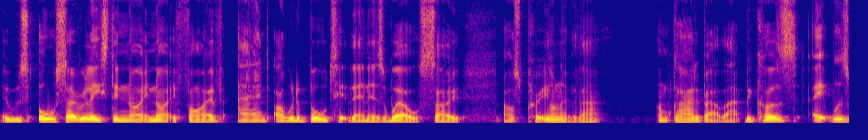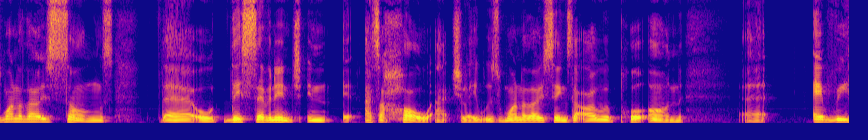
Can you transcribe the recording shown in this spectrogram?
It was also released in 1995, and I would have bought it then as well. So I was pretty on it with that. I'm glad about that because it was one of those songs there, or this seven inch in as a whole. Actually, was one of those things that I would put on uh, every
